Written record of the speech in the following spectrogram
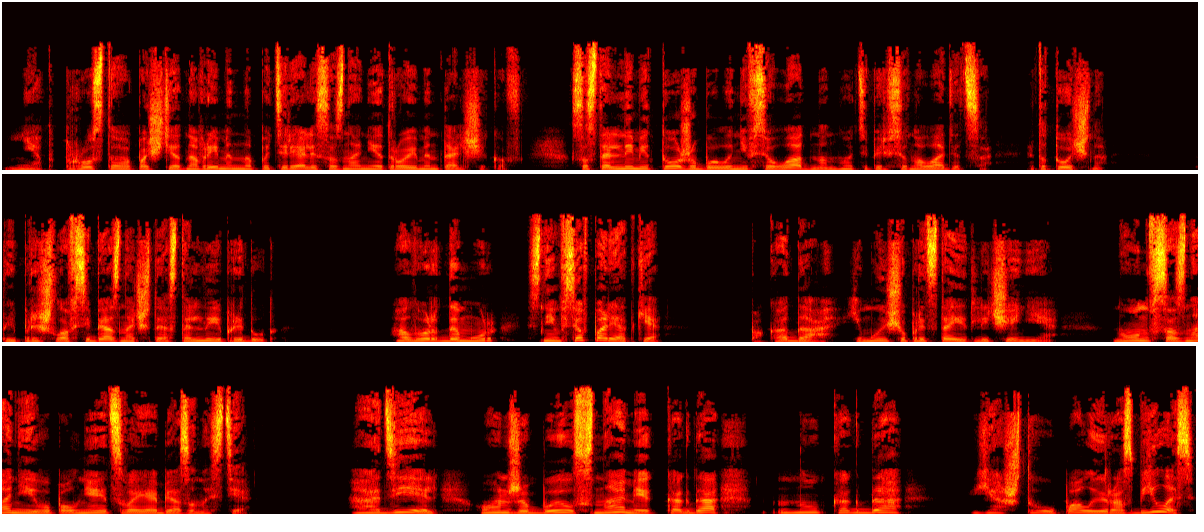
Нет, просто почти одновременно потеряли сознание трое ментальщиков. С остальными тоже было не все ладно, но теперь все наладится. Это точно. Ты пришла в себя, значит, и остальные придут. А лорд Демур, с ним все в порядке? Пока да, ему еще предстоит лечение. Но он в сознании и выполняет свои обязанности. Адель, он же был с нами, когда... Ну, когда... Я что, упала и разбилась?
